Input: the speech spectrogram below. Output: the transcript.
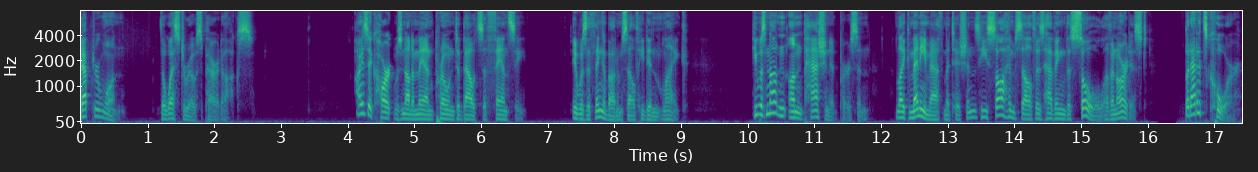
Chapter 1 The Westeros Paradox Isaac Hart was not a man prone to bouts of fancy. It was a thing about himself he didn't like. He was not an unpassionate person. Like many mathematicians, he saw himself as having the soul of an artist. But at its core,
